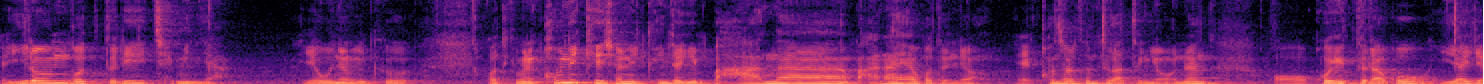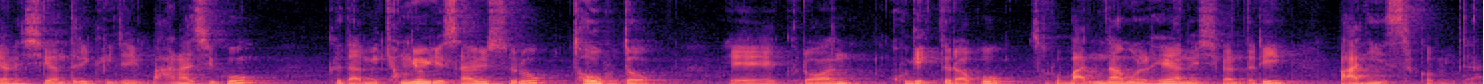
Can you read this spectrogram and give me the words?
이런 것들이 재밌냐 예, 운영 그 어떻게 보면 커뮤니케이션이 굉장히 많아 많아야 하거든요. 예, 컨설턴트 같은 경우는 어, 고객들하고 이야기하는 시간들이 굉장히 많아지고 그 다음에 경력이 쌓일수록 더욱더 예, 그러한 고객들하고 서로 만남을 해야 하는 시간들이 많이 있을 겁니다.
